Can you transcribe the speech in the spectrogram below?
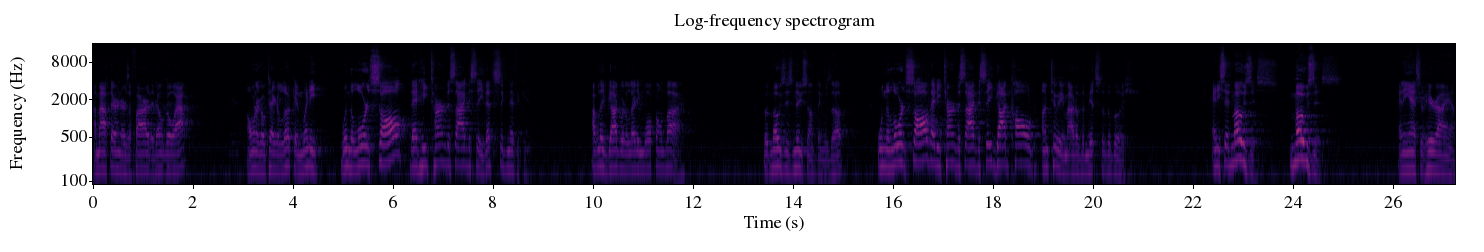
I'm out there and there's a fire that don't go out. I want to go take a look. And when he, when the Lord saw that he turned aside to see, that's significant. I believe God would have let him walk on by. But Moses knew something was up. When the Lord saw that he turned aside to see, God called unto him out of the midst of the bush. And he said, Moses, Moses. And he answered, Here I am.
